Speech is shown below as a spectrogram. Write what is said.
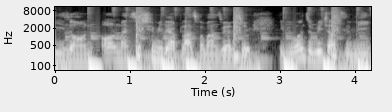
is on all my social media platforms as well. So if you want to reach out to me,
